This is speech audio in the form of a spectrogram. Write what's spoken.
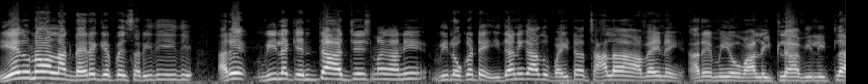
ఏది ఉన్నా వాళ్ళు నాకు డైరెక్ట్ చెప్పేస్తారు ఇది ఇది. అరే వీళ్ళకి ఎంత అది చేసినా కానీ వీళ్ళు ఒకటే. ఇదని కాదు బయట చాలా అవి అయినాయి అరే మీ వాళ్ళు ఇట్లా వీళ్ళు ఇట్లా.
